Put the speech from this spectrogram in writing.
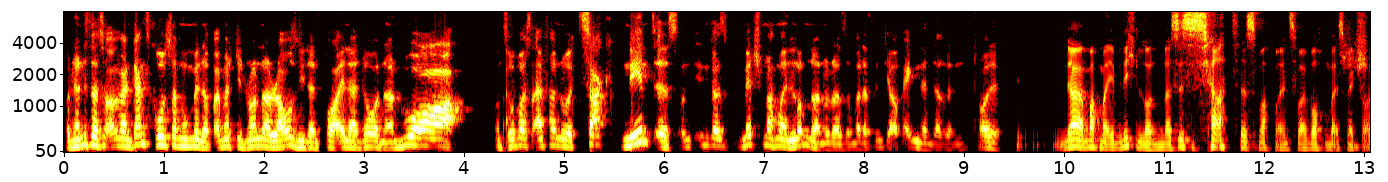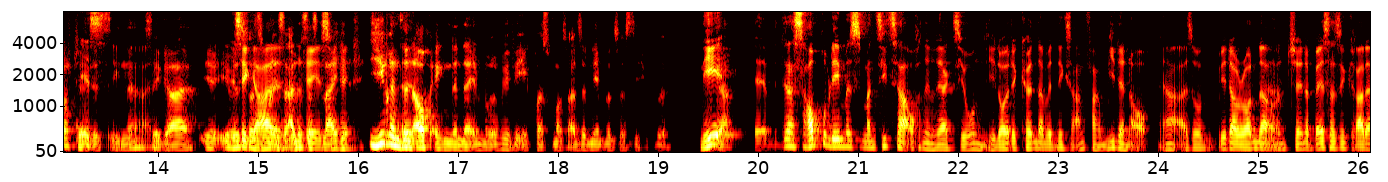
Und dann ist das auch ein ganz großer Moment. Auf einmal steht Ronda Rousey dann vor Ayla Dawn und dann, boah! Und sowas einfach nur, zack, nehmt es und irgendwas Match machen wir in London oder so, weil das sind ja auch Engländerinnen. Toll. Ja, machen wir eben nicht in London. Das ist es ja. Das machen wir in zwei Wochen bei SmackDown. Schottland ist sie, ne? egal. Ist egal. Ihr, ihr Ist wisst, egal. ist alles Okay, das ist Gleiche. okay. Iren sind Äh, auch Engländer im WWE-Kosmos, also nehmt uns das nicht übel. Nee, Ja. äh, das Hauptproblem ist, man sieht es ja auch in den Reaktionen. Die Leute können damit nichts anfangen. Wie denn auch? Ja, also weder Ronda Ja. und Shayna Baszler sind gerade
